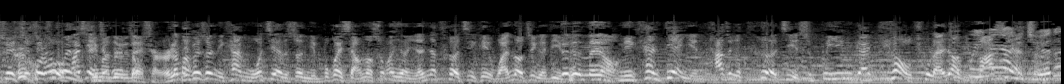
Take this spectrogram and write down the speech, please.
所以这后来就是问我发现题嘛，这不是走？神儿了吗你比？如说，你看《魔戒》的时候，你不会想到说，哎呀，人家特技可以玩到这个地步。对对没有你看电影，它这个特技是不应该跳出来让你不应该让发现的。你觉得他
